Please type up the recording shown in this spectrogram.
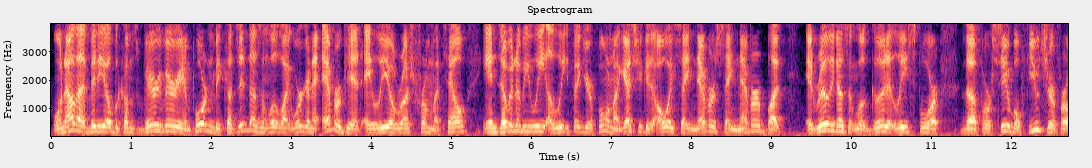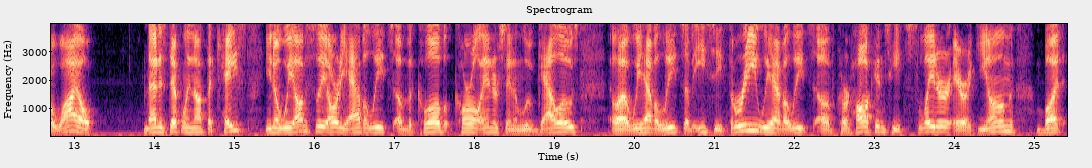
Well, now that video becomes very, very important because it doesn't look like we're going to ever get a Lio Rush from Mattel in WWE Elite figure form. I guess you could always say never say never, but it really doesn't look good, at least for the foreseeable future for a while. That is definitely not the case. You know, we obviously already have elites of the club, Karl Anderson and Luke Gallows. Uh, we have elites of EC3. We have elites of Curt Hawkins, Heath Slater, Eric Young. But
